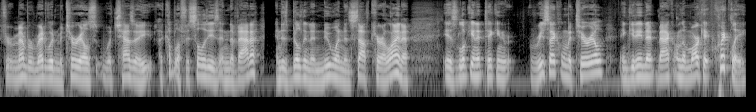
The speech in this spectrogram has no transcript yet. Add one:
If you remember, Redwood Materials, which has a, a couple of facilities in Nevada and is building a new one in South Carolina, is looking at taking recycled material and getting it back on the market quickly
